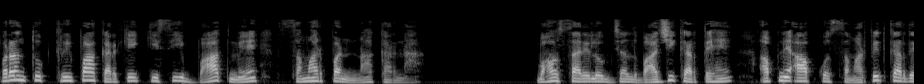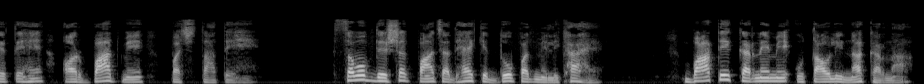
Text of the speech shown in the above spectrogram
परंतु कृपा करके किसी बात में समर्पण न करना। बहुत सारे लोग जल्दबाजी करते हैं, अपने आप को समर्पित कर देते हैं और बाद में पछताते हैं। सबोपदेशक पाँच अध्याय के दो पद में लिखा है बातें करने में उतावली न करना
